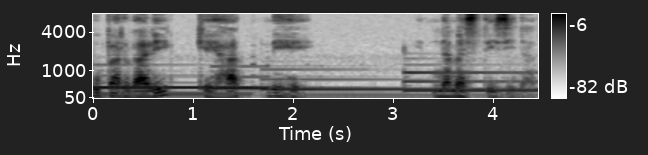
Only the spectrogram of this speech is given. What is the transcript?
ou Parvali Kehat Mehe. Namaste Zinat.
